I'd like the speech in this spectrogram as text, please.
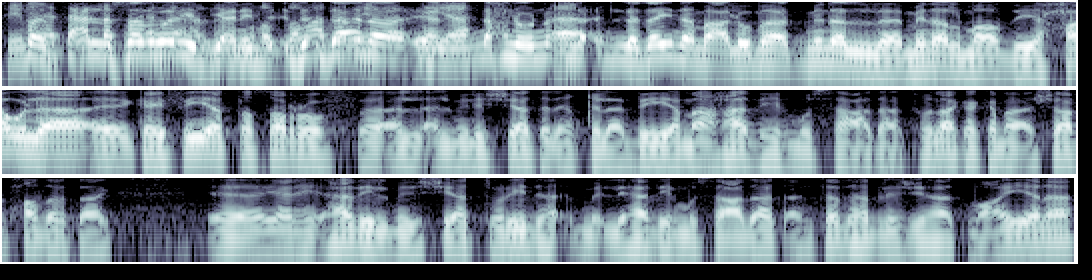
فيما طيب يتعلق أستاذ وليد يعني دعنا يعني نحن لدينا معلومات من من الماضي حول كيفية تصرف الميليشيات الانقلابية مع هذه المساعدات. هناك كما أشارت حضرتك يعني هذه الميليشيات تريد لهذه المساعدات أن تذهب لجهات معينة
